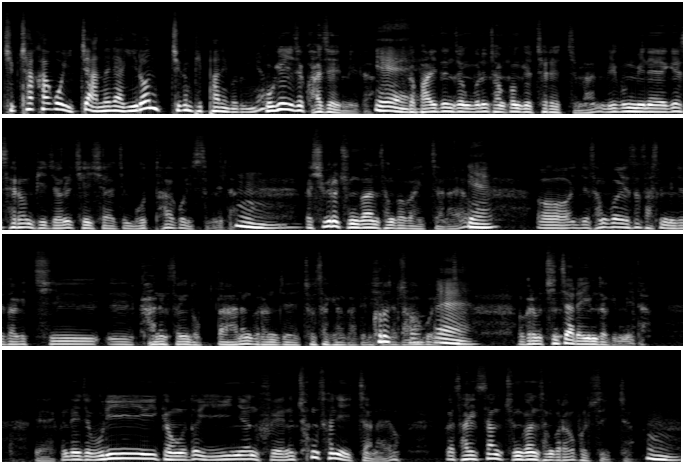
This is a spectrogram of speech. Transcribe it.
집착하고 있지 않느냐 이런 지금 비판이거든요. 그게 이제 과제입니다. 예. 그러니까 바이든 정부는 정권 교체를 했지만 미국민에게 새로운 비전을 제시하지 못하고 있습니다. 음. 그러니까 11월 중간 선거가 있잖아요. 예. 어, 이제 선거에서 사실 민주당이 질 가능성이 높다는 그런 이제 조사 결과들이 그렇죠. 현재 나오고 있죠. 예. 어, 그러면 진짜 레임덕입니다. 예. 근데 이제 우리 경우도 2년 후에는 총선이 있잖아요. 그러니까 사실상 중간 선거라고 볼 수 있죠. 음.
